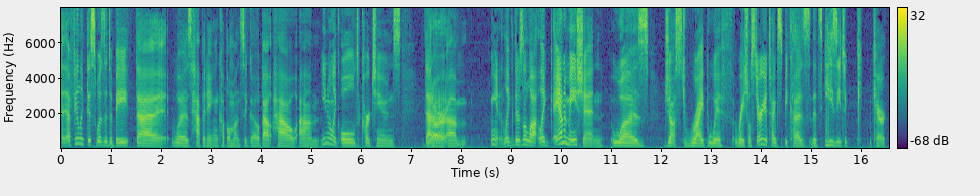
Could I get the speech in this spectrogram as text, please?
I feel like this was a debate that was happening a couple months ago about how, um, you know, like old cartoons that Right. are, um, you know, like there's a lot like animation was just ripe with racial stereotypes because it's easy to c- charac-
